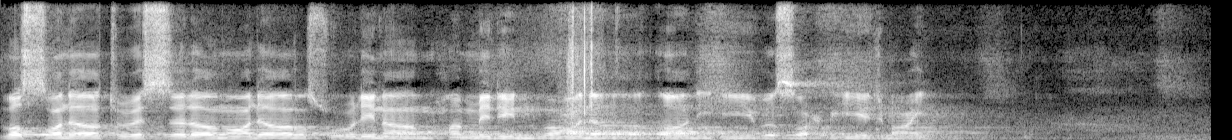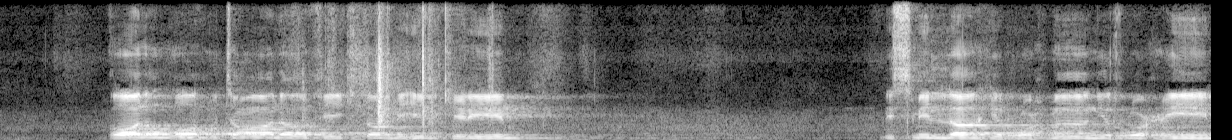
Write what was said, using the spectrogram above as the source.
والصلاة والسلام على رسولنا محمد وعلى آله وصحبه أجمعين. قال الله تعالى في كتابه الكريم بسم الله الرحمن الرحيم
